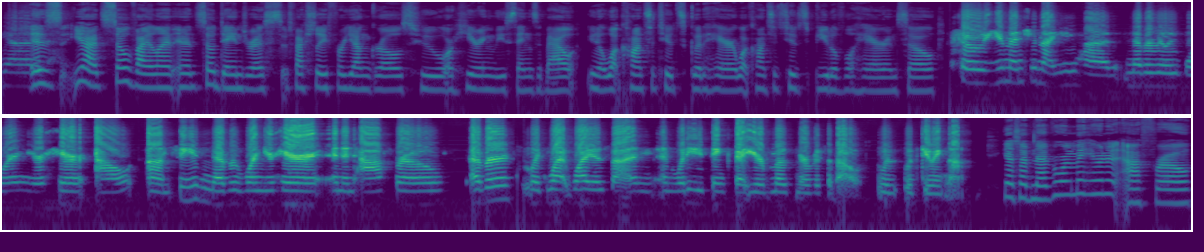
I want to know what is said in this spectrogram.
yeah. is yeah it's so violent and it's so dangerous especially for young girls who are hearing these things about you know what constitutes good hair what constitutes beautiful hair and so so you mentioned that you had never really worn your hair out um so you've never worn your hair in an afro ever? Like, why, why is that? And, and what do you think that you're most nervous about with, with doing that? Yes, I've never worn my hair in an afro.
